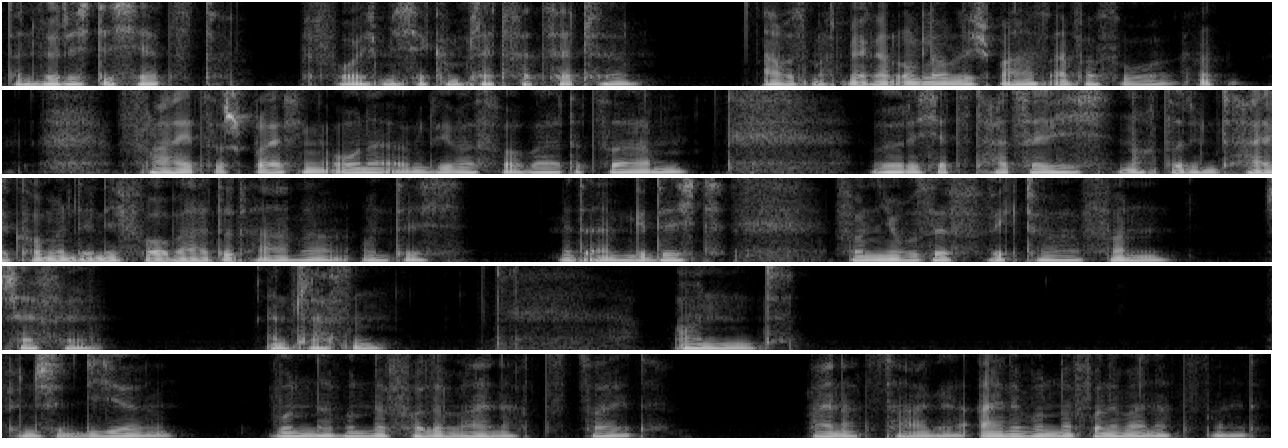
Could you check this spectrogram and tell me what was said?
Dann würde ich dich jetzt, bevor ich mich hier komplett verzettle, aber es macht mir gerade unglaublich Spaß, einfach so frei zu sprechen, ohne irgendwie was vorbereitet zu haben, würde ich jetzt tatsächlich noch zu dem Teil kommen, den ich vorbereitet habe und dich mit einem Gedicht von Josef Viktor von Scheffel entlassen und wünsche dir wunder wundervolle Weihnachtszeit, Weihnachtstage, eine wundervolle Weihnachtszeit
